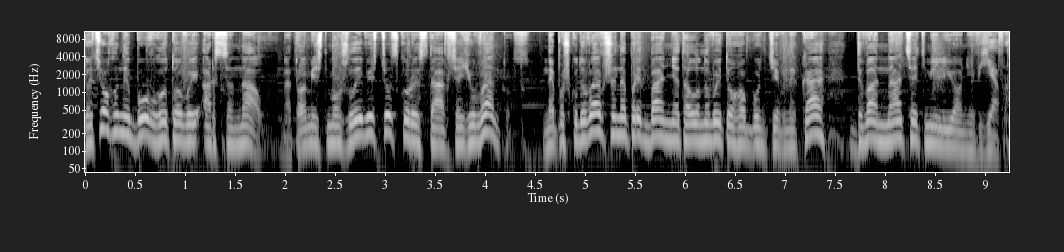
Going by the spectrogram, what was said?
До цього не був готовий арсенал, натомість можливістю скористався Ювентус, не пошкодувавши на придбання талановитого бунтівника 12 мільйонів євро.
